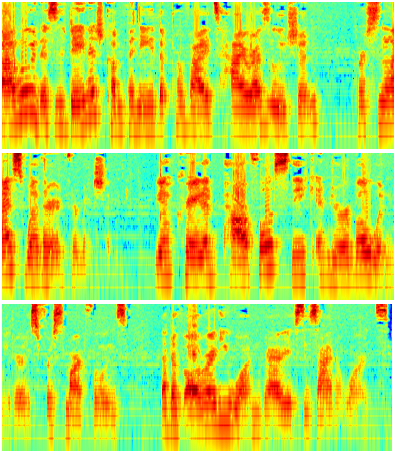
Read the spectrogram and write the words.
Vaavud is a Danish company that provides high resolution, personalized weather information. We have created powerful, sleek, and durable wind meters for smartphones that have already won various design awards.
